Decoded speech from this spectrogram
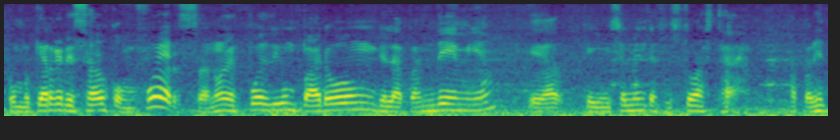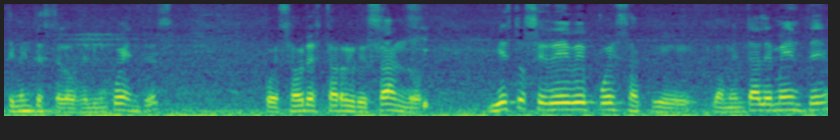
como que ha regresado con fuerza, ¿no? Después de un parón de la pandemia, que, que inicialmente asustó hasta, aparentemente hasta los delincuentes, pues ahora está regresando. Y esto se debe pues a que lamentablemente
